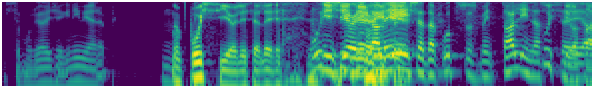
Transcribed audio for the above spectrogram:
issand, mul ei ole isegi nimi jäänud. no bussi oli seal ees. bussi oli tal ees ja ta kutsus mind Tallinnasse ja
